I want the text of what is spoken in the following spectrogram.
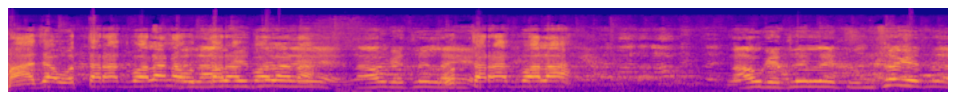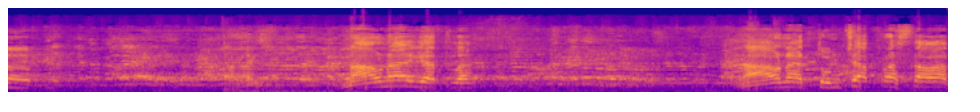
माझ्या उत्तरात बोला ना उत्तरात बोला ना. उत्तरात बोला. नाव घेतलेलं आहे तुमचं घेतलं. नाव नाही घेतलं. नाव नाही तुमच्या प्रस्तावात.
